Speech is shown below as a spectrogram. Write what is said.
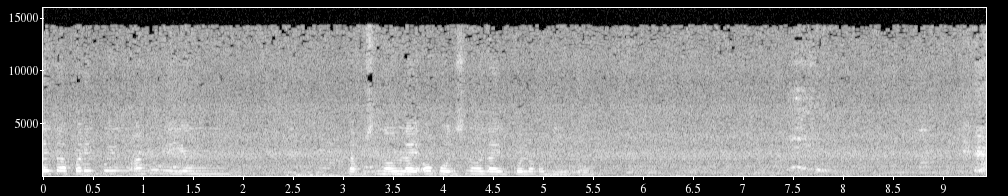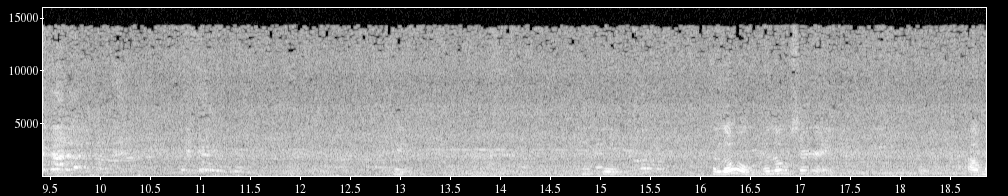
Nagsasalita pa rin po yung ano eh, yung tapos no live, oh, tapos no live call ako dito. Okay. Okay. Hello, hello sir. Um,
